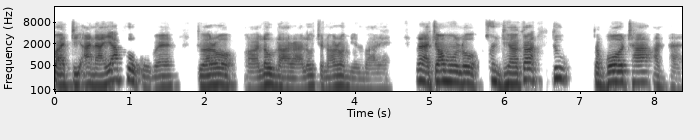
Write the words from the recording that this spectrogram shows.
ပါတီအာဏာရဖို့ကိုပဲသူကတော့အာလောက်လာတာလို့ကျွန်တော်တော့မြင်ပါတယ်အဲဒါကြောင့်မို့လို့ဒီဟာကသူ့သ ဘောထားအမှန်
